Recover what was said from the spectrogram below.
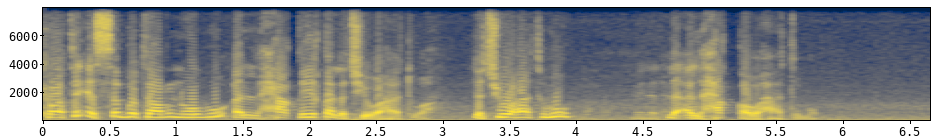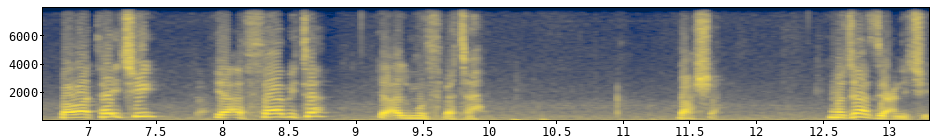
كواتي السبب تنرنه الحقيقة التي وهاتوا التي وهاتبو لا الحق وهاتبو بواتيشي يا الثابتة يا المثبتة باشا مجاز يعني شي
